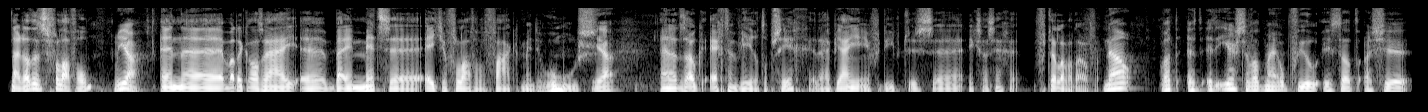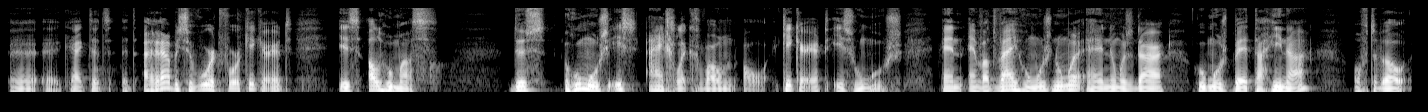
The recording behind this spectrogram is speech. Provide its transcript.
Nou, dat is falafel. Ja, En wat ik al zei, bij Metsen eet je falafel vaak met hummus. ja. En dat is ook echt een wereld op zich. Daar heb jij je in verdiept. Dus ik zou zeggen, vertel er wat over. Nou, wat, het, het eerste wat mij opviel is dat als je eh, eh, kijkt, het, het Arabische woord voor kikkerert is al-humas. Dus hummus is eigenlijk gewoon al... Kikkerert is hummus. En, en wat wij hummus noemen, eh, noemen ze daar hummus betahina. Oftewel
